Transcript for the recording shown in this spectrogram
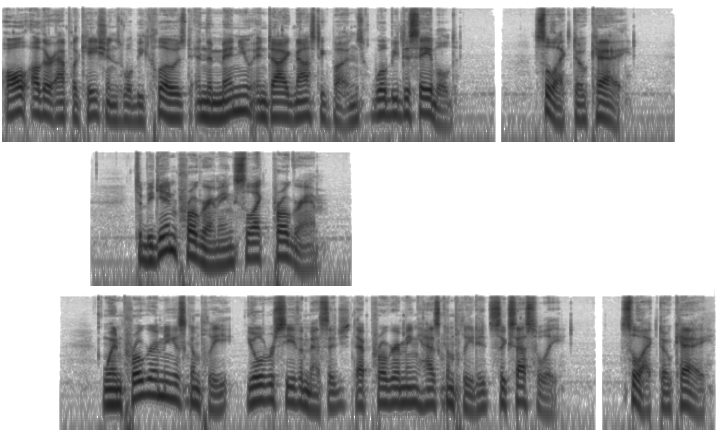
All other applications will be closed and the menu and diagnostic buttons will be disabled. Select OK. To begin programming, select Program. When programming is complete, you'll receive a message that programming has completed successfully. Select OK.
